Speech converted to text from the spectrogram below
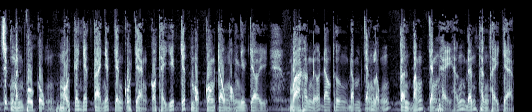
sức mạnh vô cùng, mỗi cái nhất tài nhất chân của chàng có thể giết chết một con trâu mộng như chơi, và hơn nữa đau thương đâm chẳng lũng, tên bắn chẳng hề hấn đến thân thể chàng.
